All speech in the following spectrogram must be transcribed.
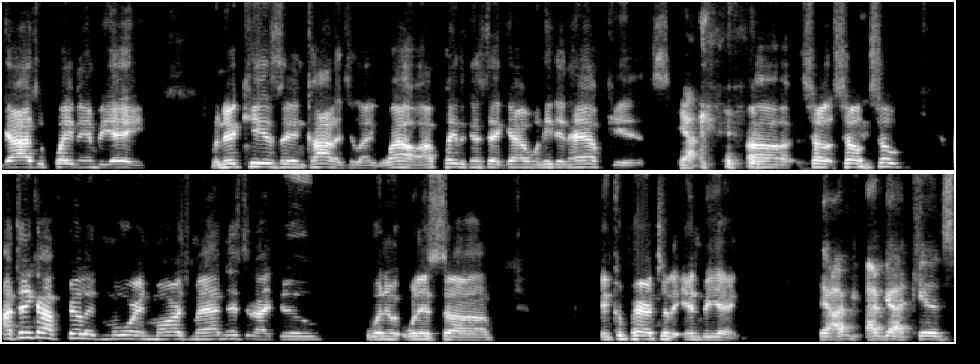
guys who played in the NBA when their kids are in college, you're like, wow, I played against that guy when he didn't have kids. Yeah. uh, so so so I think I feel it more in March Madness than I do when it, when it's uh, in compared to the NBA. Yeah, I've I've got kids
